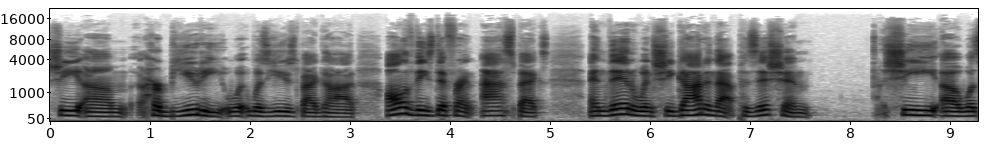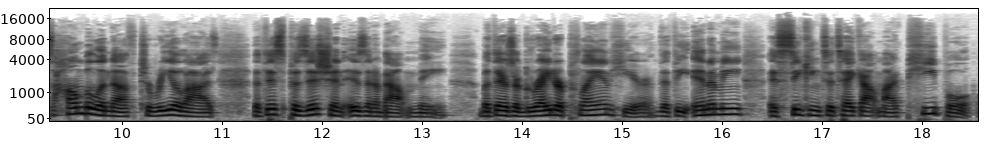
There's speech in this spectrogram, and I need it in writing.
She um, her beauty w- was used by God. All of these different aspects, and then when she got in that position she uh, was humble enough to realize that this position isn't about me, but there's a greater plan here that the enemy is seeking to take out my people,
